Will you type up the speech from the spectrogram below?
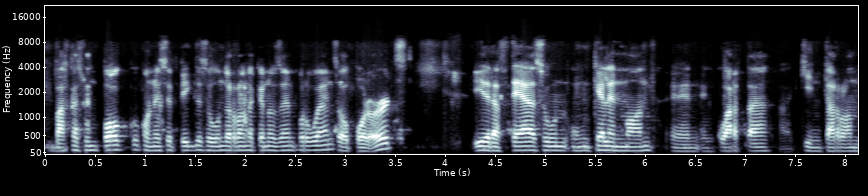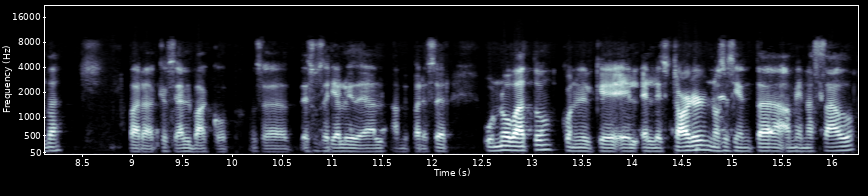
bajas un poco con ese pick de segunda ronda que nos den por Wentz o por Ertz y drafteas un, un Kellen Mond en, en cuarta, quinta ronda para que sea el backup. O sea, eso sería lo ideal, a mi parecer. Un novato con el que el, starter no se sienta amenazado,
